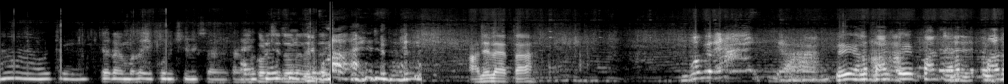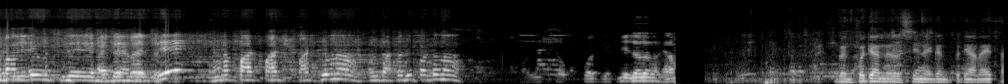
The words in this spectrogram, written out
हा होते. त्या टायमाला एकोणीसशे वीस एकोणीसशे दोन हजार आलेला आहे आता. गणपती आणायचा सीन आहे गणपती आणायचा.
